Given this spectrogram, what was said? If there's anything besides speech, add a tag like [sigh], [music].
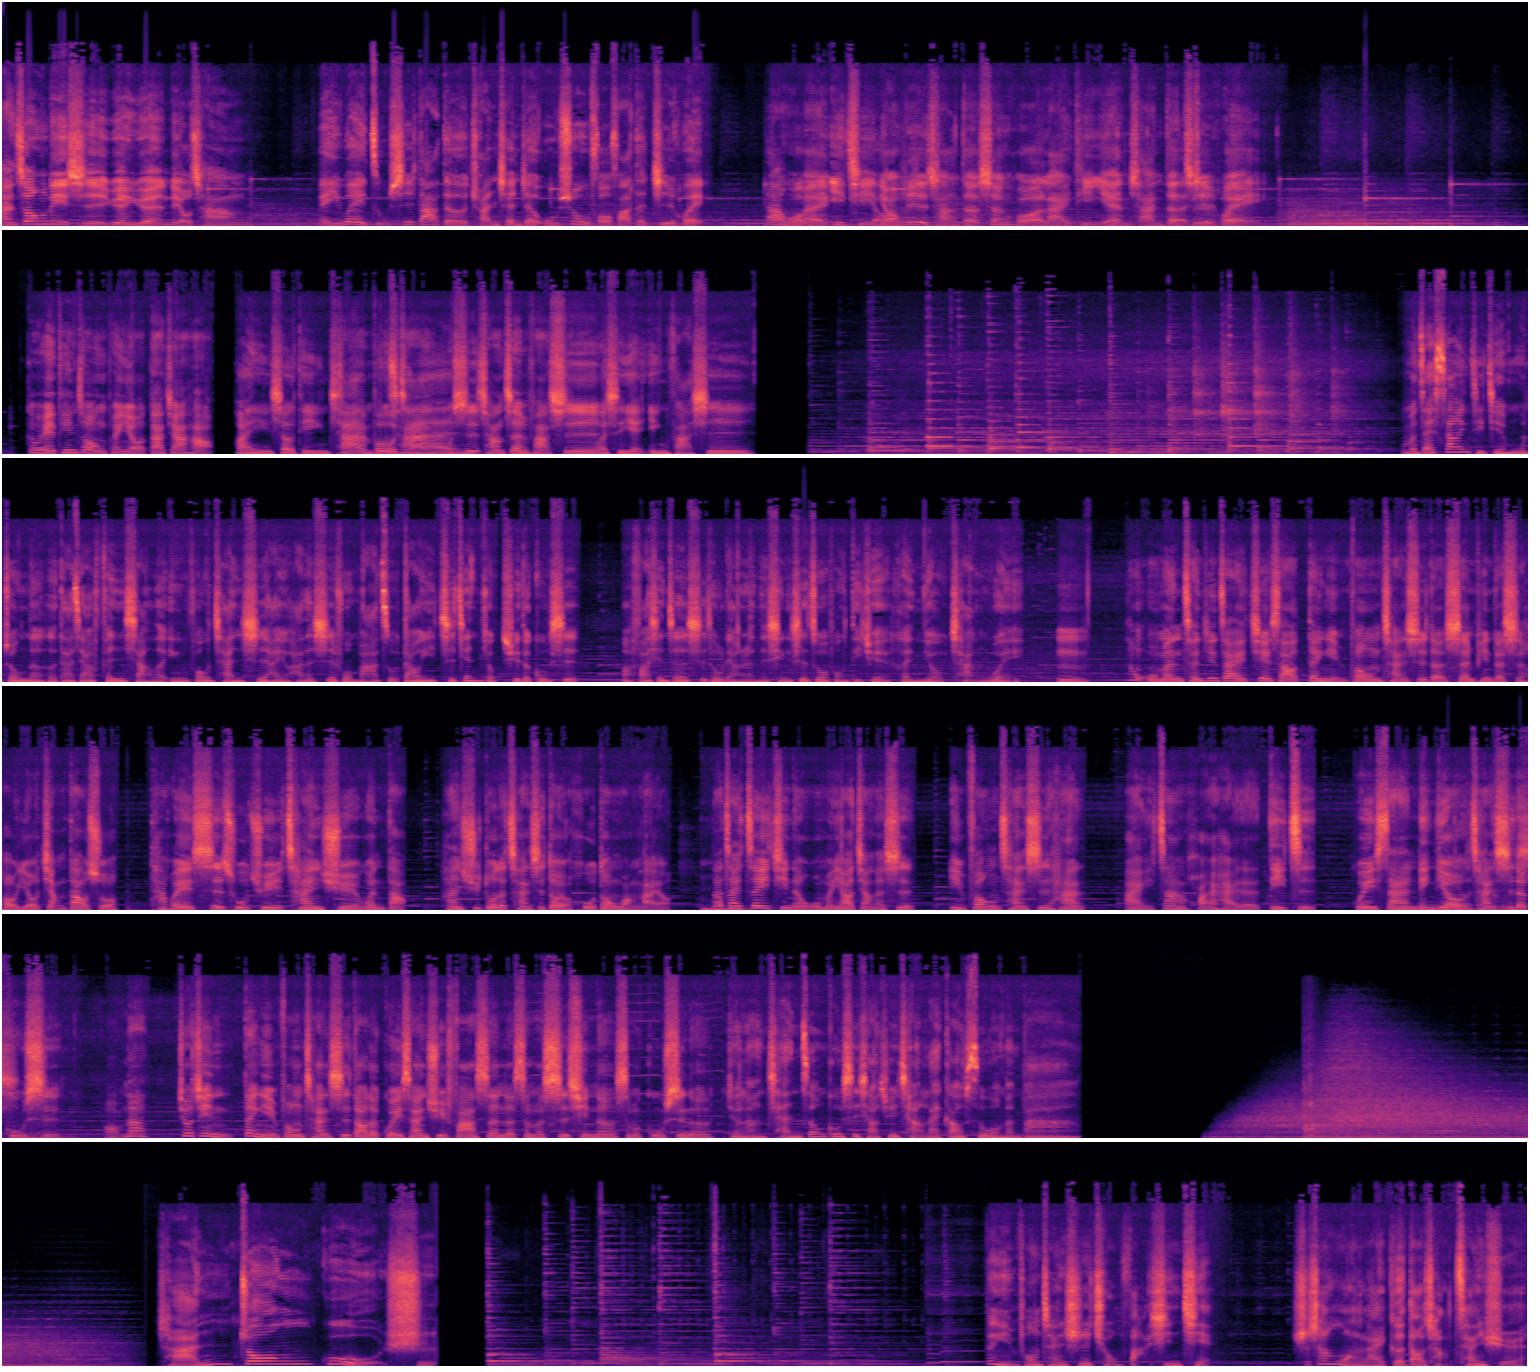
禅宗历史源远流长，每一位祖师大德传承着无数佛法的智慧，让我们一起用日常的生活来体验禅的智慧。各位听众朋友，大家好，欢迎收听《禅不禅》，我是常正法师，我是演印法师。我们在上一集节目中呢，和大家分享了影峰禅师还有他的师傅马祖道一之间有趣的故事。哇，发现这师徒两人的行事作风的确很有禅味。嗯，那我们曾经在介绍邓颖峰禅师的生平的时候，有讲到说他会四处去参学问道，和许多的禅师都有互动往来哦。那在这一集呢，我们要讲的是隐峰禅师和百丈怀海的弟子。龟山灵佑禅师的故事哦，那究竟邓颖峰禅师到了龟山去，发生了什么事情呢？什么故事呢？就让禅宗故事小剧场来告诉我们吧。禅宗故事，邓颖峰禅师求法心切。时常往来各道场参学，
